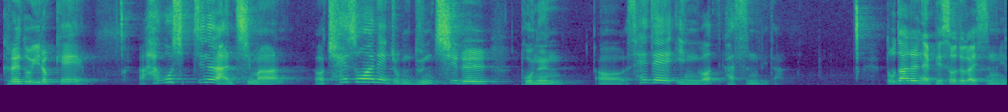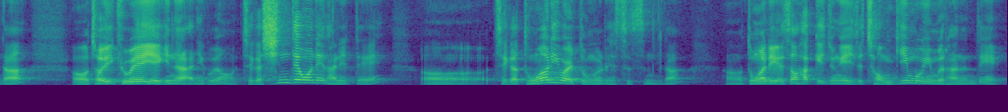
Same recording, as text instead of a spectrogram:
그래도 이렇게 하고 싶지는 않지만 어, 최소한의 좀 눈치를 보는 어, 세대인 것 같습니다. 또 다른 에피소드가 있습니다. 어, 저희 교회 얘기는 아니고요. 제가 신대원에 다닐 때 어, 제가 동아리 활동을 했었습니다. 어, 동아리에서 학기 중에 이제 정기 모임을 하는데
